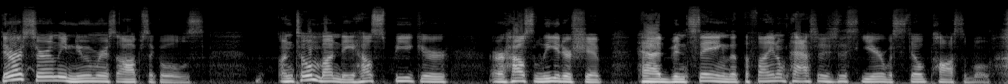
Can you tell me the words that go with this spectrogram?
There are certainly numerous obstacles. Until Monday, House Speaker or House leadership had been saying that the final passage this year was still possible.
